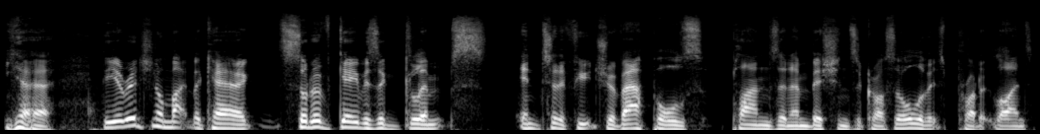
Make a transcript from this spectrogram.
Yeah, the original MacBook Air sort of gave us a glimpse into the future of Apple's plans and ambitions across all of its product lines,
